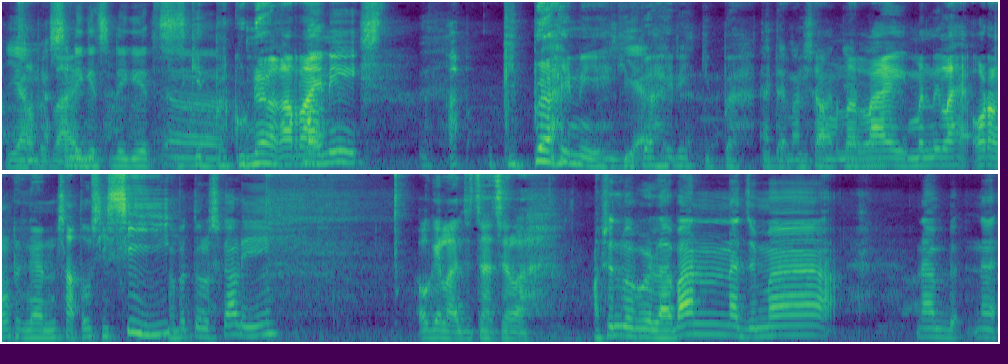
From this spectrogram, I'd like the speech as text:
yang sedikit sedikit sedikit berguna karena ini apa, gibah ini, Iya, gibah ini benar. gibah. Tidak bisa menilai menilai orang dengan satu sisi. betul sekali Oke, lanjut saja lah. Absen 28 Najma Nab, na,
